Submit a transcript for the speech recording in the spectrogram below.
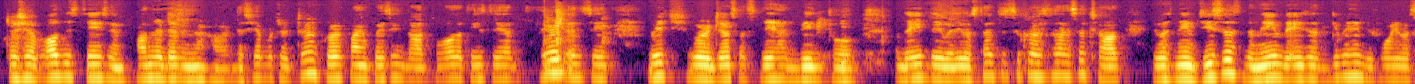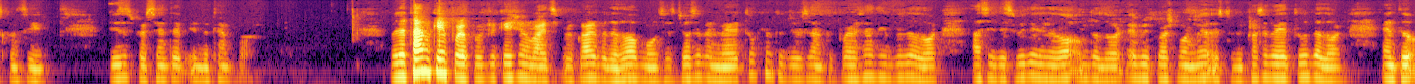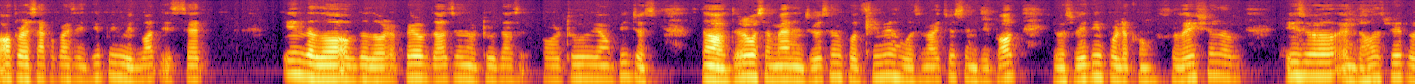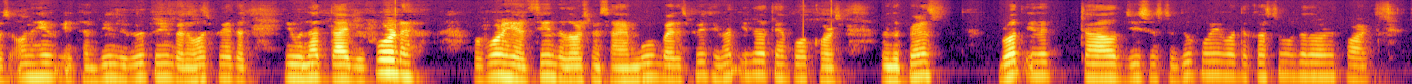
treasured up all these things and pondered them in her heart. The shepherds returned, glorifying, praising God for all the things they had heard and seen, which were just as they had been told. On the eighth day, when it was to circumcise the child, he was named Jesus, the name the angel had given him before he was conceived. Jesus presented in the temple. When the time came for the purification rites required by the law of Moses, Joseph and Mary took him to Jerusalem to present him to the Lord, as it is written in the law of the Lord. Every firstborn male is to be consecrated to the Lord, and to offer a sacrifice in keeping with what is said in the law of the Lord, a pair of dozen or two dozen or two young pigeons. Now there was a man in Jerusalem called Simeon who was righteous and devout. He was waiting for the consolation of Israel, and the Holy Spirit was on him. It had been revealed to him by the Holy Spirit that he would not die before the before he had seen the Lord's Messiah. Moved by the Spirit, he went into the temple courts. When the parents brought in the child Jesus to do for him what the custom of the Lord required,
